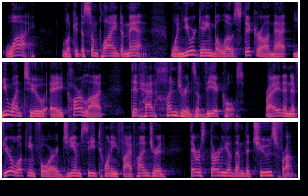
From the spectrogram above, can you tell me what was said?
Why? Look at the supply and demand. When you were getting below sticker on that, you went to a car lot that had hundreds of vehicles, right? And if you're looking for a GMC 2500, there was 30 of them to choose from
